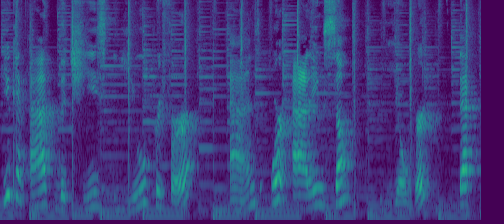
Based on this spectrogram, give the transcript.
You can add the cheese you prefer and we're adding some yogurt that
